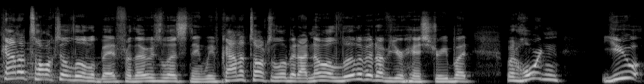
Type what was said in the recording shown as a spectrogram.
kind of talked a little bit for those listening. We've kind of talked a little bit. I know a little bit of your history, but but Horton, you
